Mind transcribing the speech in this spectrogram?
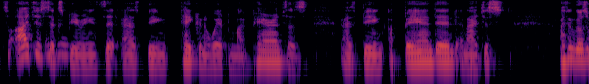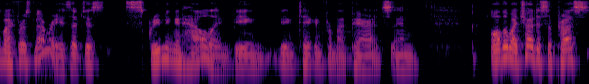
So I just mm-hmm. experienced it as being taken away from my parents, as as being abandoned, and I just, I think those are my first memories of just screaming and howling, being being taken from my parents. And although I tried to suppress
